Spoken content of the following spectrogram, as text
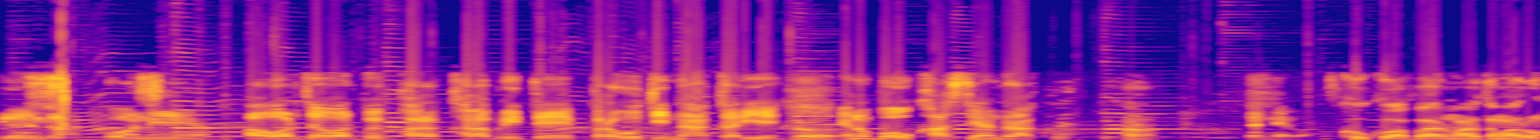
પ્લેન રાખો અને અવર જવર કોઈ ખરાબ રીતે પ્રવૃત્તિ ના કરીએ એનું બહુ ખાસ ધ્યાન રાખવું. હા. ધન્યવાદ. ખૂબ ખૂબ આભાર મારો તમારો.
